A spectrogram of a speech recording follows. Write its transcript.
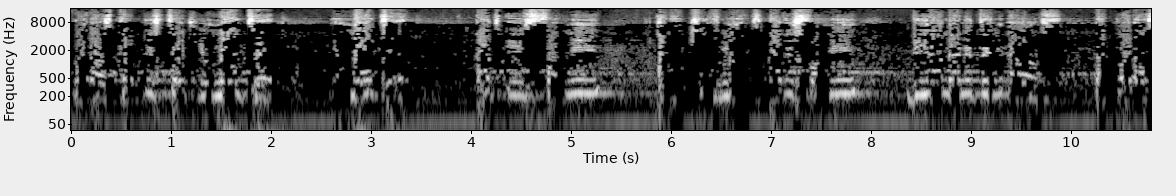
todas as coisas que you mentioned, you mentioned. That is for me an achievement. That is for me beyond anything else. That God has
